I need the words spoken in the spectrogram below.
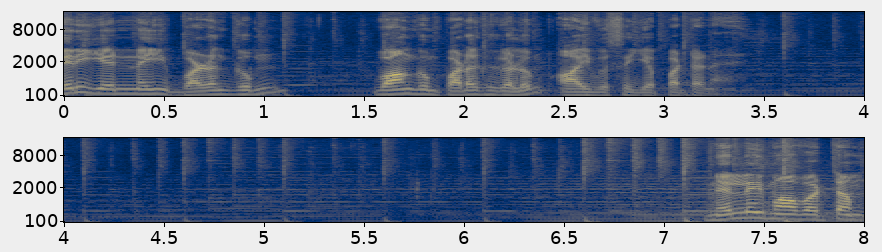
எரி எண்ணெய் வழங்கும் வாங்கும் படகுகளும் ஆய்வு செய்யப்பட்டன. நெல்லை மாவட்டம்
